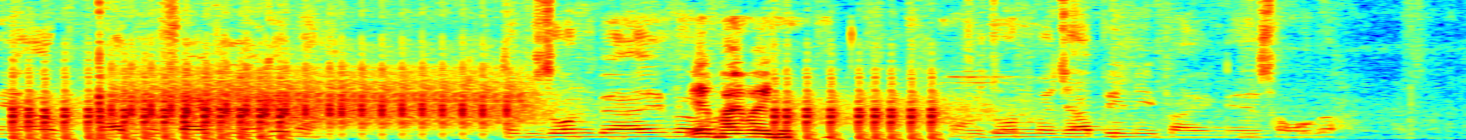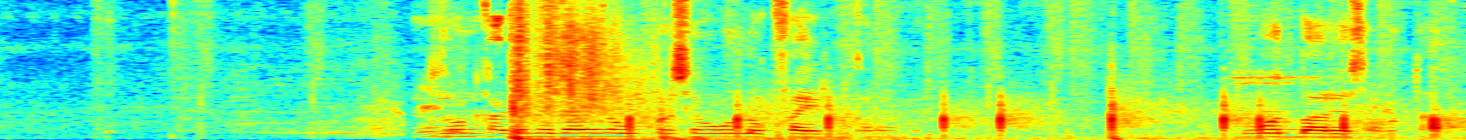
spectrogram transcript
यार बाद में फाइट लेंगे ना तब जोन पे आएगा। ए भाई भाई और जोन में जा भी नहीं पाएँगे ऐसा होगा। जोन का डैमेज आएगा ऊपर से वो लोग फायरिंग करेंगे। बहुत बार ऐसा होता है।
